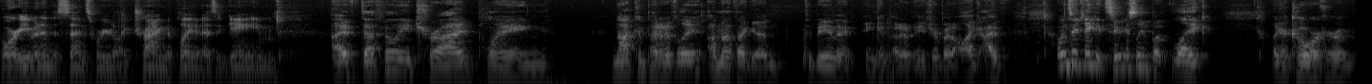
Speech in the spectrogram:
or even in the sense where you're like trying to play it as a game I've definitely tried playing, not competitively. I'm not that good to be in a in competitive nature, but like I've I wouldn't say take it seriously, but like like a coworker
